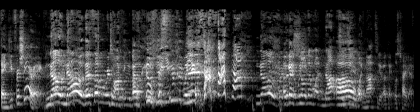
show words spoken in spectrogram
Thank you for sharing. No, no, that's not what we're talking about. Will You you- stupid will you- bitch. no, we're Okay, gonna show you- them what not to Oh, do. what not to do. Okay, let's try again.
